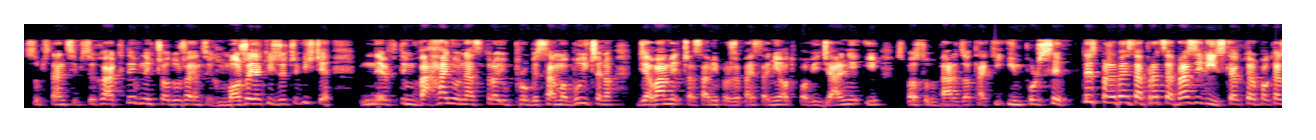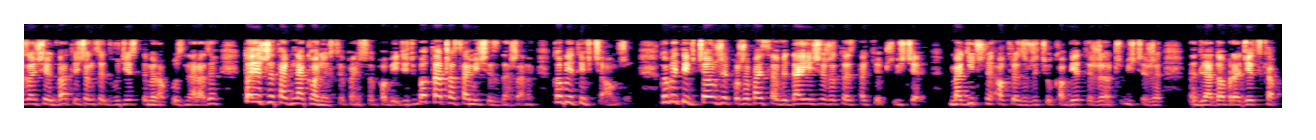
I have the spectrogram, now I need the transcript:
substancji psychoaktywnych czy odurzających, może jakieś rzeczywiście w tym wahaniu nastroju próby samobójcze, no działamy czasami, proszę Państwa, nieodpowiedzialnie i w sposób bardzo taki impulsywny. To jest, proszę Państwa, praca brazylijska, która pokazała się w 2020 roku znalazłem. To jeszcze tak na koniec chcę Państwu powiedzieć, bo to czasami się zdarzamy. Kobiety w ciąży. Kobiety w ciąży, proszę Państwa, wydaje się, że to jest taki oczywiście magiczny okres w życiu kobiety, że oczywiście, że dla dobra dziecka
